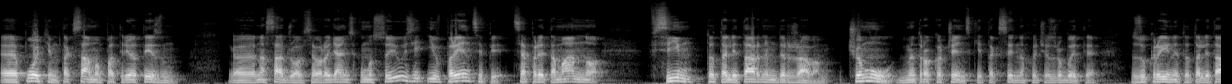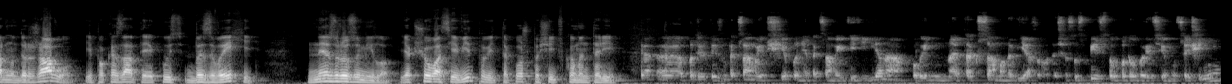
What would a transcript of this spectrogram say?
Е, Потім так само патріотизм насаджувався в Радянському Союзі, і в принципі це притаманно всім тоталітарним державам. Чому Дмитро Корчинський так сильно хоче зробити з України тоталітарну державу і показати якусь безвихідь? Незрозуміло. Якщо у вас є відповідь, також пишіть в коментарі. Патріотизм, так само як щеплення, так само як гігієна, повинна так само нав'язуватися суспільству, подобається йому це чи ні.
